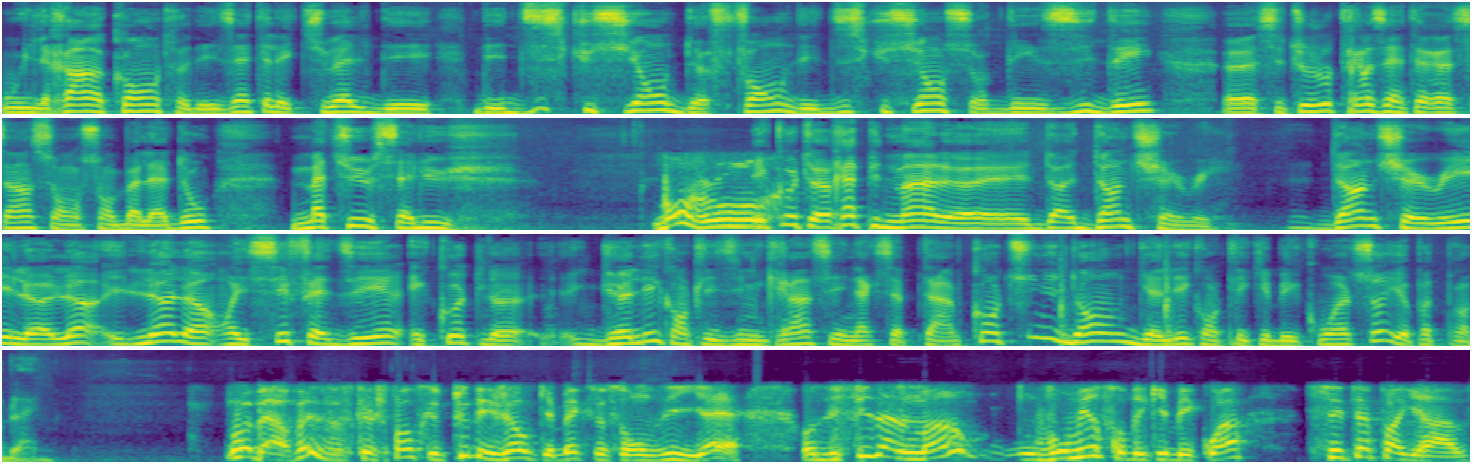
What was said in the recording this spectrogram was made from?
où il rencontre des intellectuels, des, des discussions de fond, des discussions sur des idées. Euh, c'est toujours très intéressant, son, son balado. Mathieu, salut. Bonjour. Écoute, rapidement, Don Cherry. Don Cherry, là, là, là, il s'est fait dire, écoute, gueuler contre les immigrants, c'est inacceptable. Continue donc de gueuler contre les Québécois. Ça, il n'y a pas de problème. Oui, ben en fait, c'est ce que je pense que tous les gens au Québec se sont dit hier. On dit finalement, vomir sur des Québécois, c'était pas grave.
